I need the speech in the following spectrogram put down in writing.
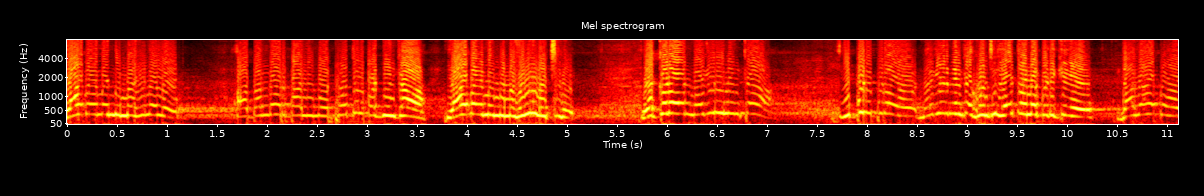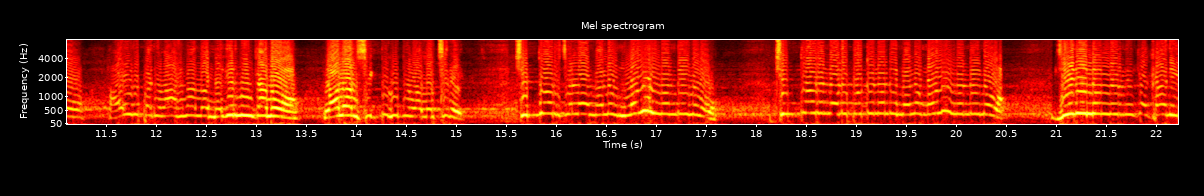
యాభై మంది మహిళలు ఆ బంగారు పాలెం పూతల పట్ల ఇంకా యాభై మంది మహిళలు వచ్చినాయి. ఎక్కడో నగిరిని ఇంకా ఇప్పుడిప్పుడు నగిరిని ఇంకా కొంచెం లేట్ అయినప్పటికీ దాదాపు ఐదు పది వాహనాల్లో నగిరిని ఇంకాను వాళ్ళ శక్తి గుద్ది వాళ్ళు వచ్చింది చిత్తూరు జిల్లా నలు మూలల నుండిను చిత్తూరు నడుబొడ్డు నుండి నలు మూలల నుండిను జీడీ నెల్లూరు ఇంకా కానీ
